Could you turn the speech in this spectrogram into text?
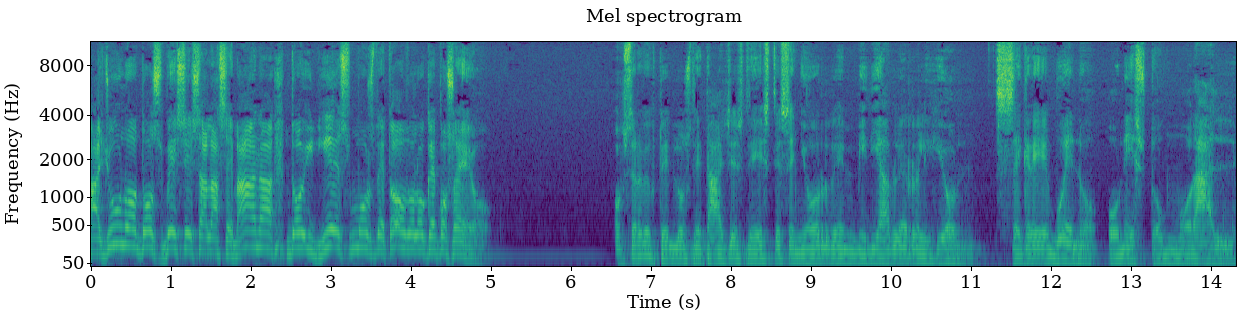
Ayuno dos veces a la semana, doy diezmos de todo lo que poseo. Observe usted los detalles de este señor de envidiable religión. Se cree bueno, honesto, moral,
